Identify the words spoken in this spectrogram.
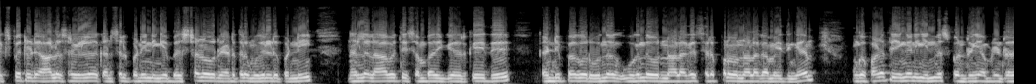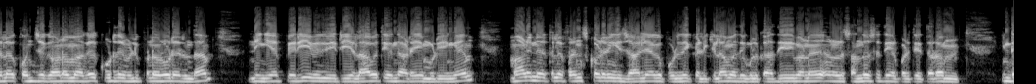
எக்ஸ்பர்ட்டுடைய ஆலோசனைகளை கன்சல்ட் பண்ணி நீங்கள் பெஸ்ட்டான ஒரு இடத்துல முதலீடு பண்ணி நல்ல லாபத்தை சம்பாதிக்கிறதுக்கு இது கண்டிப்பாக ஒரு உந்த உகந்த ஒரு நாளாக சிறப்பான ஒரு நாளாக அமைதுங்க. உங்கள் பணத்தை எங்கே நீங்கள் இன்வெஸ்ட் பண்ணுறீங்க அப்படின்றதுல கொஞ்சம் கவனமாக கூடுதல் விழிப்புணர்வோடு இருந்தால் நீங்கள் பெரிய பெரிய லாபத்தை வந்து அடைய முடியுங்க. மாலை நேரத்தில் ஃப்ரெண்ட்ஸ் கூட நீங்கள் ஜாலியாக பொழுதை கழிக்கலாம். அது உங்களுக்கு அதிகமான நல்ல சந்தோஷத்தை ஏற்படுத்தி தரும். இந்த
